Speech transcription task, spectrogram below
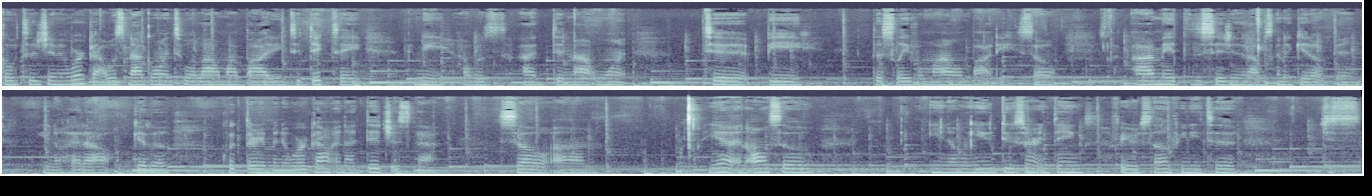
go to the gym and work out. I was not going to allow my body to dictate me. I was i did not want to be the slave of my own body. So i made the decision that i was going to get up and you know head out get a quick 30 minute workout and i did just that. So um, yeah, and also, you know, when you do certain things for yourself, you need to just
